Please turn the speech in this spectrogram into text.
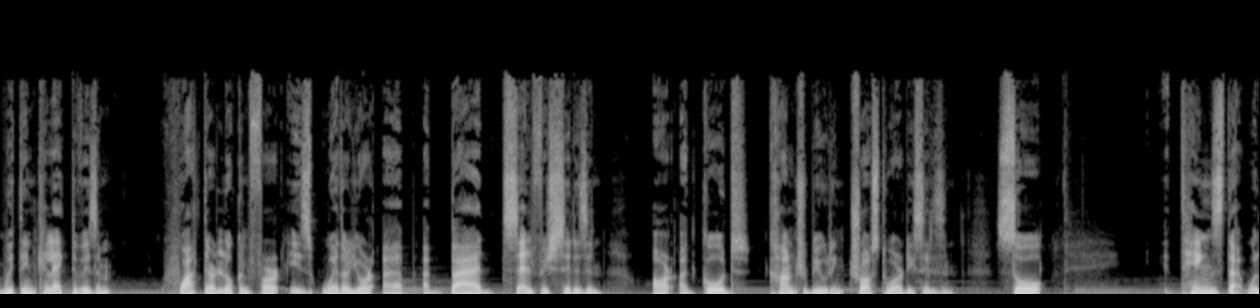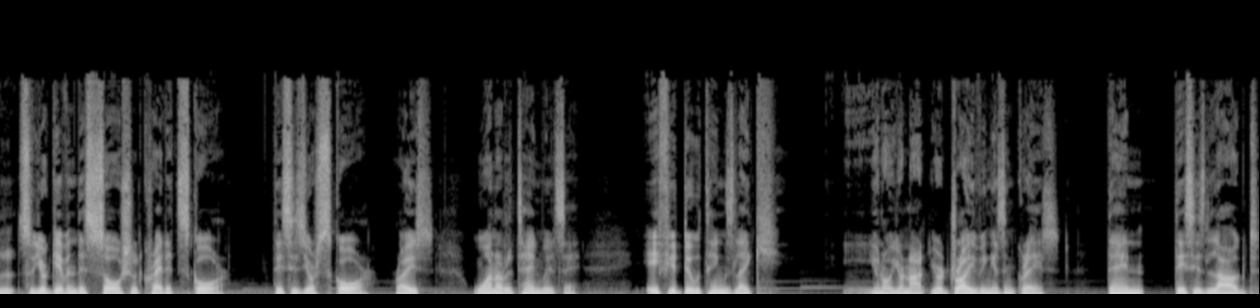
within collectivism, what they're looking for is whether you're a, a bad, selfish citizen or a good, contributing, trustworthy citizen. So, things that will. So, you're given this social credit score. This is your score, right? One out of ten, we'll say. If you do things like, you know, you're not, your driving isn't great, then this is logged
